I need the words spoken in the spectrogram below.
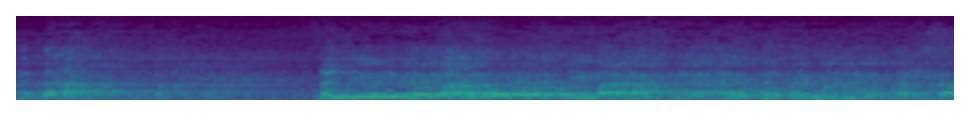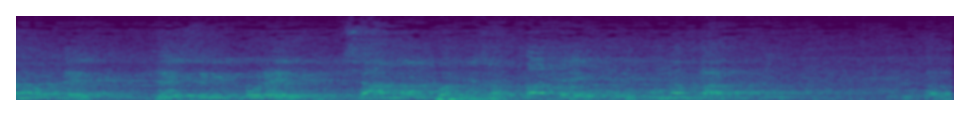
हा, संजीवनी तो वाकवरे सीमा ढाकणे अयोध्याताई माने वर्षा मुंडे जयश्री पुरे श्यामल परमेश्वर साठे आणि पूनम राज चला.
